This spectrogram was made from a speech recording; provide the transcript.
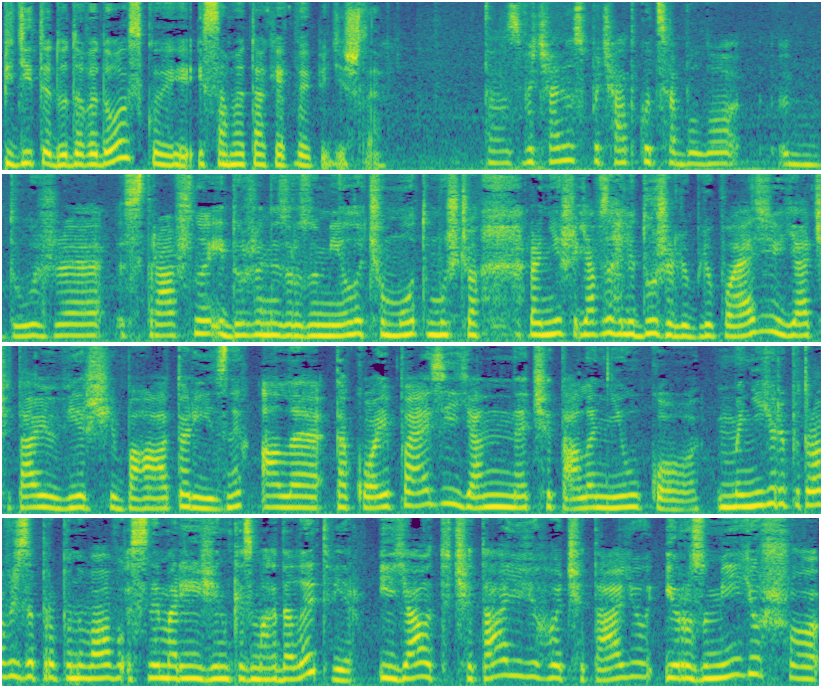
підійти до Давидовської і саме так, як ви підійшли? Та звичайно, спочатку це було дуже страшно і дуже незрозуміло. Чому? Тому що раніше я взагалі дуже люблю поезію. Я читаю вірші багато різних, але такої поезії я не читала ні у кого. Мені Юрій Петрович запропонував сни Марії жінки з Магдали твір, і я от читаю його, читаю і розумію, що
